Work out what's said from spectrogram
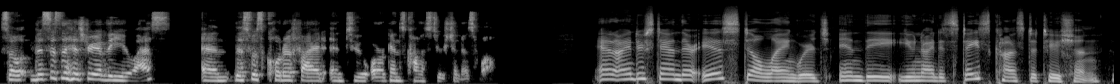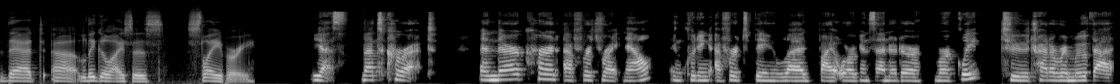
So, this is the history of the US, and this was codified into Oregon's constitution as well. And I understand there is still language in the United States Constitution that uh, legalizes slavery. Yes, that's correct. And there are current efforts right now, including efforts being led by Oregon Senator Merkley to try to remove that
